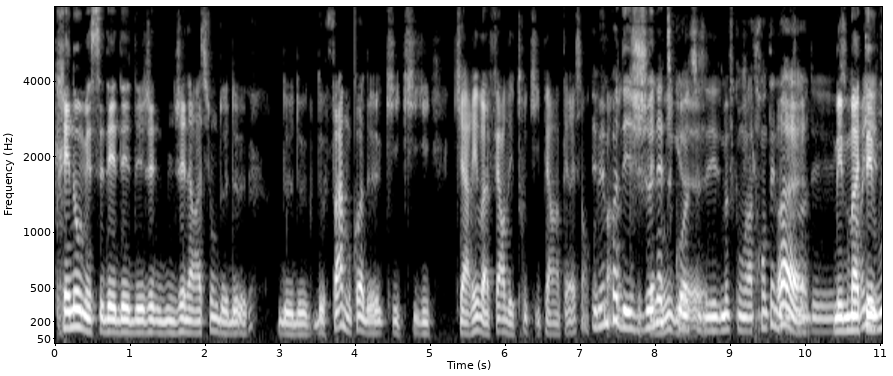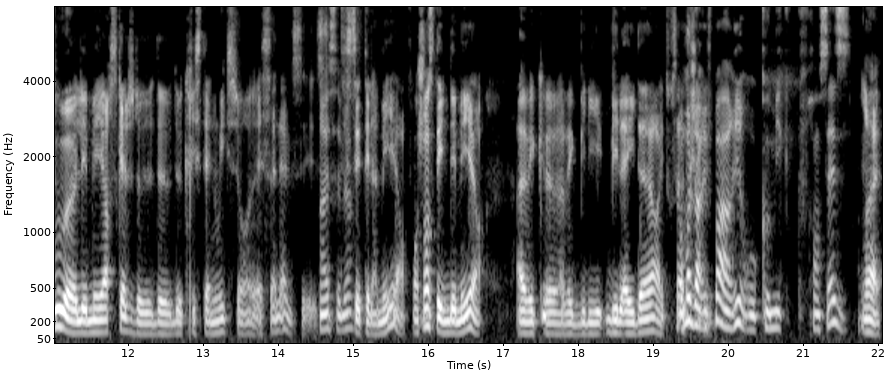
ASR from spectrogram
créneau, mais c'est des, des, des une génération de, de, de, de, de femmes quoi, de, qui, qui, qui arrivent à faire des trucs hyper intéressants. Et même Enfin, pas des jeunettes, quoi. euh, C'est des meufs qui ont la trentaine. Ouais. quoi, tu vois, des- Mais matez-vous euh, les meilleurs sketchs de, de, de Kristen Wiig sur euh, SNL. Ouais. C'était la meilleure. Franchement, c'était une des meilleures. Avec, euh, avec Billy, Bill Hader et tout ça. Bon, moi, j'arrive pas à rire aux comiques françaises, Ouais.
